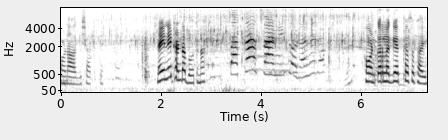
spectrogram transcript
ਹੁਣ ਆ ਗਈ ਛੱਤ ਤੇ। ਨਹੀਂ ਨਹੀਂ ਠੰਡਾ ਬਹੁਤ ਨਾ। ਹੁਣ ਕਰਨ ਲੱਗੇ ਇੱਥੇ ਸਫ਼ਾਈ।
